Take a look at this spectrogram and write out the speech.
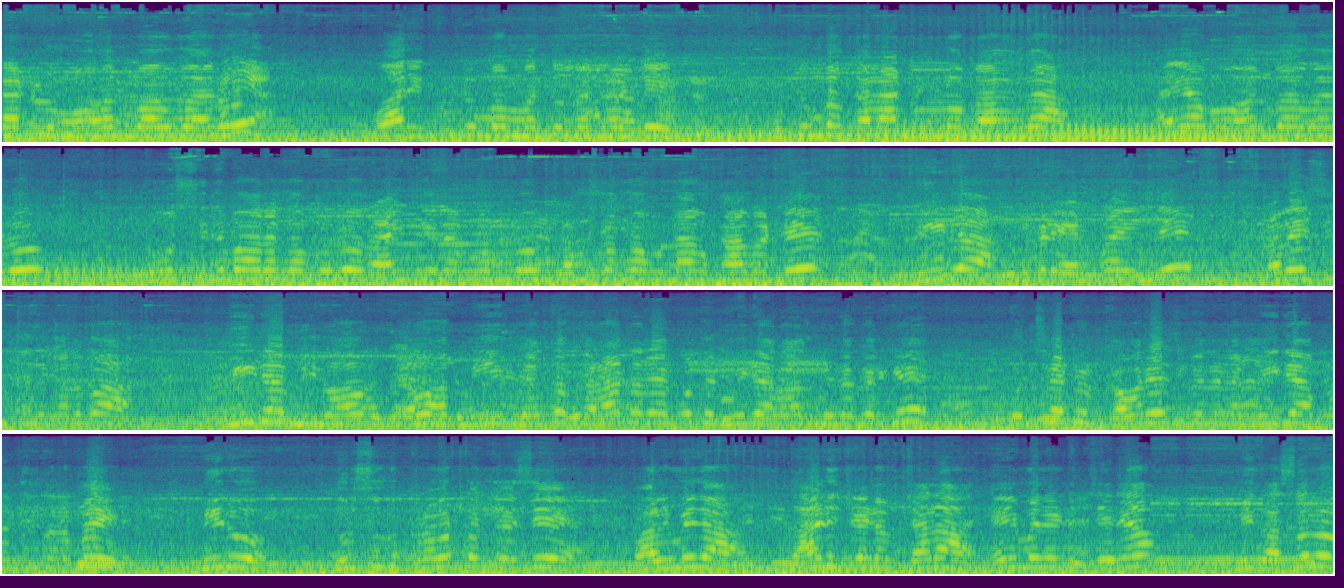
నటుడు మోహన్ బాబు గారు వారి కుటుంబం మధ్య ఉన్నటువంటి కుటుంబ కళాటంలో భాగంగా అయ్యా మోహన్ బాబు గారు నువ్వు సినిమా రంగంలో రాజకీయ రంగంలో ప్రముఖంగా ఉన్నావు కాబట్టి మీడియా ఇక్కడ ఎంటర్ అయింది ప్రవేశించింది కనుక మీడియా మీ వ్యవ- మీ పెద్ద కరాట లేకపోతే మీడియా రాదు మీ దగ్గరికి వచ్చినటువంటి కవరేజ్ వెళ్ళిన మీడియా ప్రతినిధులపై మీరు దురుసుకు ప్రవర్తన చేసి వాళ్ళ మీద దాడి చేయడం చాలా హేయమైన చర్య. మీకు అసలు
